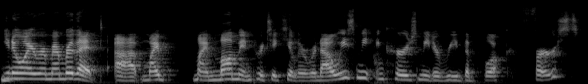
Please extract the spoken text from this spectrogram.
You know, I remember that uh, my my mom in particular would always me, encourage me to read the book first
